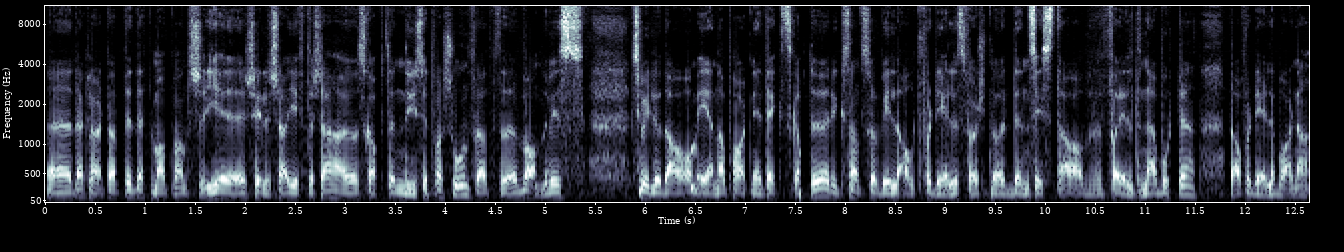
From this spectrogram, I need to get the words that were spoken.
Eh, det er klart at Dette med at man skiller seg og gifter seg, har jo skapt en ny situasjon. for at Vanligvis så vil jo da om en av partene i et ekteskap dør, så vil alt fordeles først når den siste av foreldrene er borte. Da fordeler barna.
